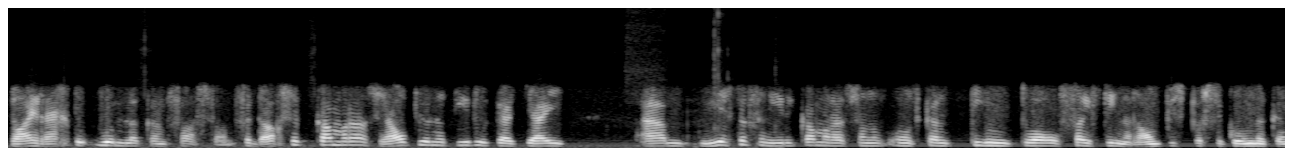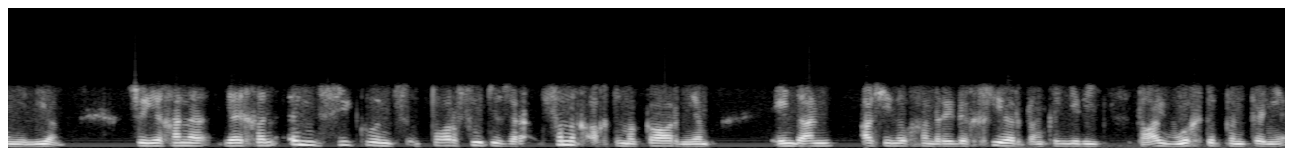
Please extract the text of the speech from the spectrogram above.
daai regte oomblik kan vasvang. Vandag se kameras help jou natuurlik dat jy ehm um, meeste van hierdie kameras van ons kan 10, 12, 15 rampies per sekonde kan jy neem. So jy gaan jy gaan in sequence 'n paar fotos vinnig agter mekaar neem en dan as jy nog gaan redigeer dan kan jy die daai hoogtepunt kan jy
